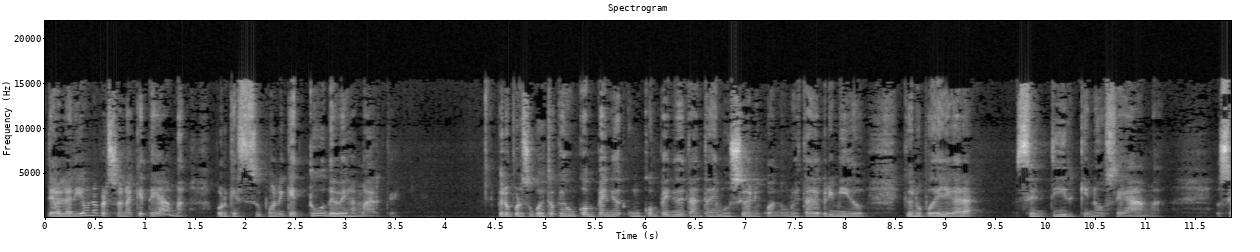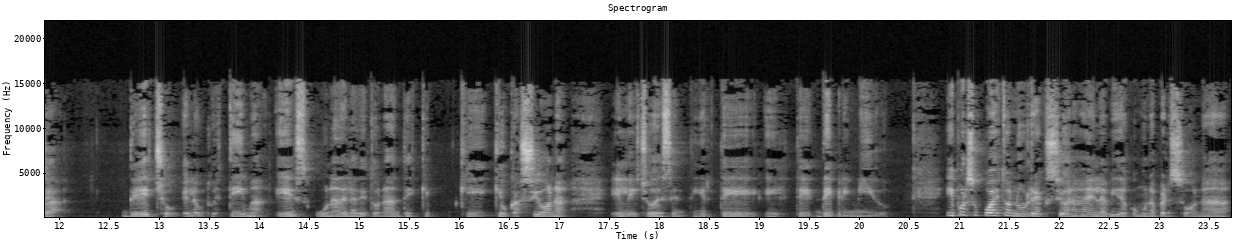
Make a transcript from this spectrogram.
te hablaría una persona que te ama, porque se supone que tú debes amarte. Pero por supuesto que es un compendio, un compendio de tantas emociones cuando uno está deprimido que uno puede llegar a sentir que no se ama. O sea, de hecho, el autoestima es una de las detonantes que, que, ocasiona el hecho de sentirte este, deprimido. Y por supuesto no reaccionas en la vida como una persona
